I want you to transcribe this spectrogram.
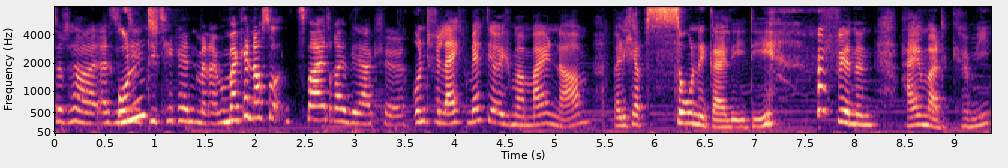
total. Also Und? die, die kennt man einfach. Man kennt auch so zwei, drei Werke. Und vielleicht merkt ihr euch mal meinen Namen, weil ich habe so eine geile Idee für einen Heimatkrimi,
